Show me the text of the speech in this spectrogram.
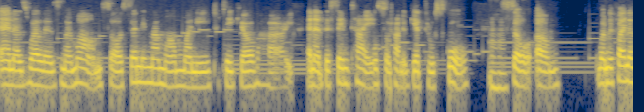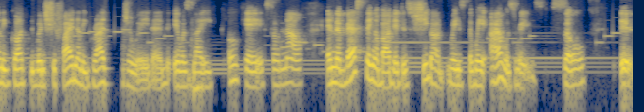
And as well as my mom. So I was sending my mom money to take care of her, and at the same time also trying to get through school. Mhm. So um, when we finally got when she finally graduated, it was Mhm. like okay, so now and the best thing about it is she got raised the way I was raised. So it,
